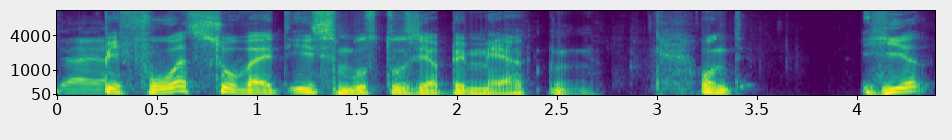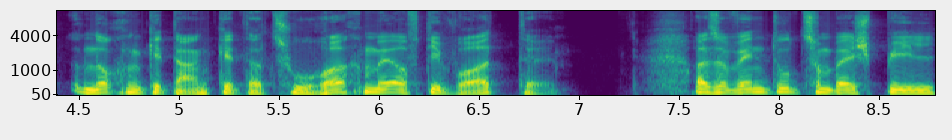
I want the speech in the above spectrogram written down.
Ja, ja. bevor es soweit ist, musst du es ja bemerken. Und hier noch ein Gedanke dazu. Horch mal auf die Worte. Also wenn du zum Beispiel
